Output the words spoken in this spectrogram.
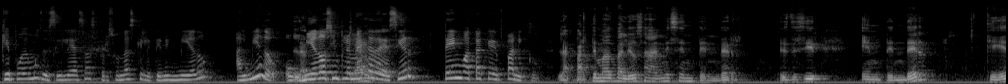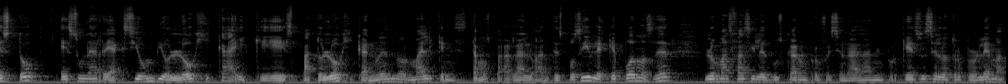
¿qué podemos decirle a esas personas que le tienen miedo al miedo? O miedo simplemente de decir, tengo ataque de pánico. La parte más valiosa, Ana, es entender. Es decir, entender que esto es una reacción biológica y que es patológica, no es normal y que necesitamos pararla lo antes posible. ¿Qué podemos hacer? Lo más fácil es buscar un profesional, Ani, porque eso es el otro problema.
